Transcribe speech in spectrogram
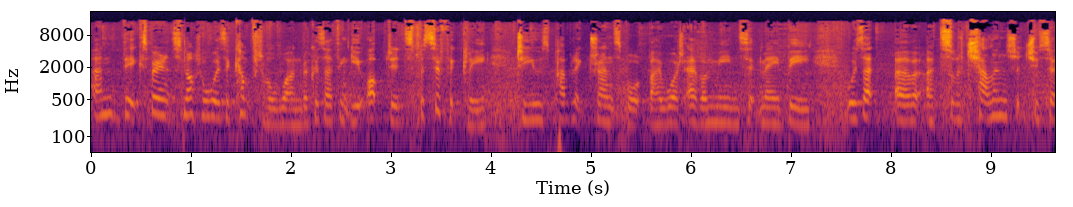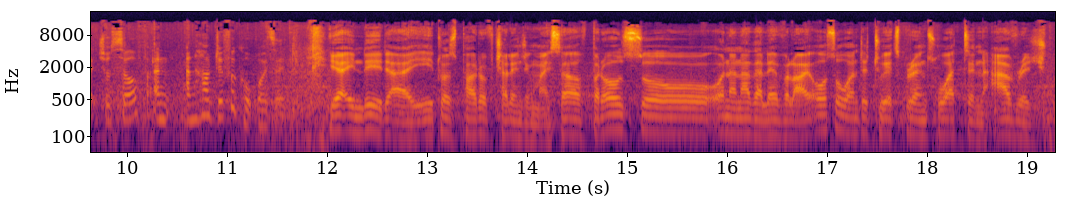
And the experience not always a comfortable one because I think you opted specifically to use public transport by whatever means it may be. Was that a, a sort of challenge that you set yourself, and, and how difficult was it? Yeah, indeed, I, it was part of challenging myself, but also on another level, I also wanted to experience what an average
